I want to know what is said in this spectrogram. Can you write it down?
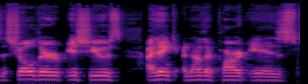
the shoulder issues. I think another part is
